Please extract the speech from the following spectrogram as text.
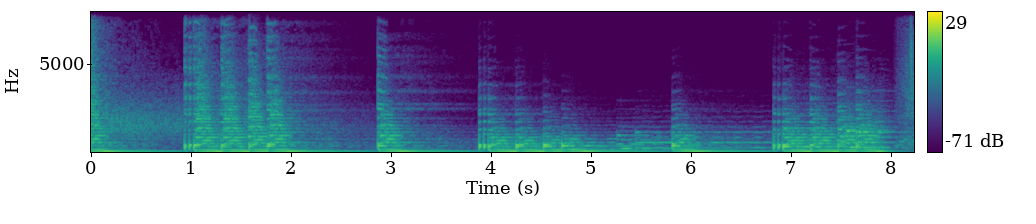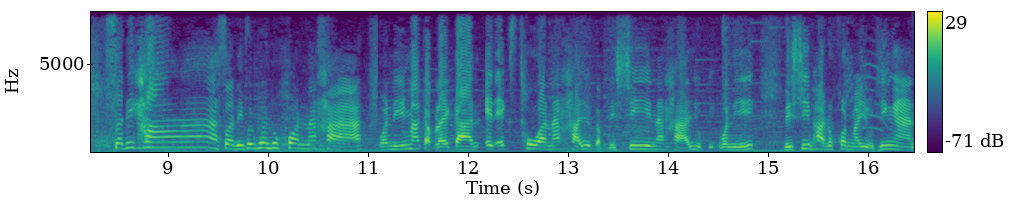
สวัสดีค่ะ สวัสดีเพื่อนๆทุกคนนะคะ วันนี้มากับรายการ NX Tour นะคะอยู่กับนิชชี่นะคะอยู่วันนี้นิชชี่พาทุกคนมาอยู่ที่งาน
